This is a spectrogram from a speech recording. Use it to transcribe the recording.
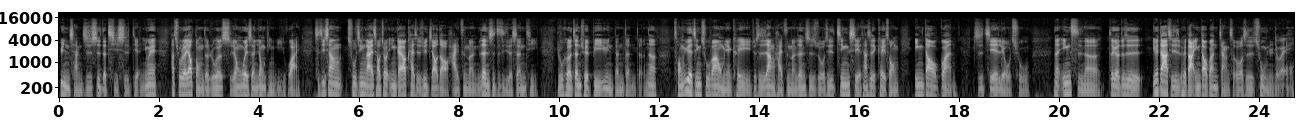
孕产知识的起始点，因为他除了要懂得如何使用卫生用品以外，实际上出经来潮就应该要开始去教导孩子们认识自己的身体，如何正确避孕等等的。那从月经出发，我们也可以就是让孩子们认识说，其实经血它是可以从阴道管直接流出。那因此呢，这个就是因为大家其实会把阴道管讲说是处女膜，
